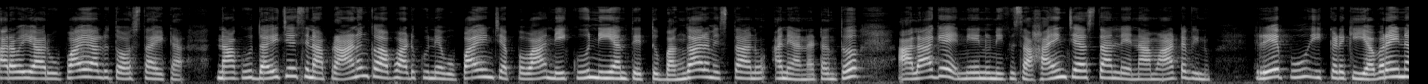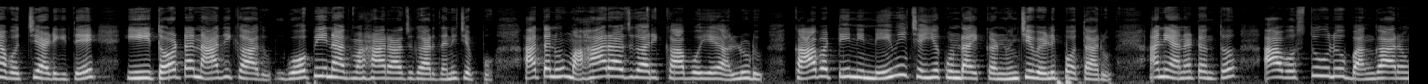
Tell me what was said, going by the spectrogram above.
అరవై ఆరు ఉపాయాలు తోస్తాయిట. నాకు దయచేసి నా ప్రాణం కాపాడుకునే ఉపాయం చెప్పవా? నీకు నీ అంతెత్తు బంగారం ఇస్తాను అని అనటంతో అలాగే నేను నీకు సహాయం చేస్తానులే నా మాట విను. రేపు ఇక్కడికి ఎవరైనా వచ్చి అడిగితే ఈ తోట నాది కాదు గోపీనాథ్ మహారాజు గారిదని చెప్పు. అతను మహారాజు గారికి కాబోయే అల్లుడు. కాబట్టి నిన్నేమీ చెయ్యకుండా ఇక్కడి నుంచి వెళ్ళిపోతారు అని అనటంతో ఆ వస్తువులు బంగారం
